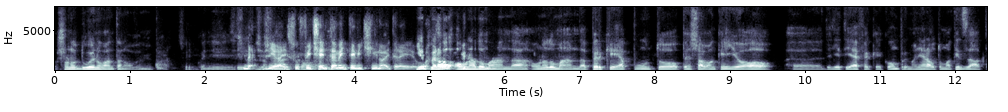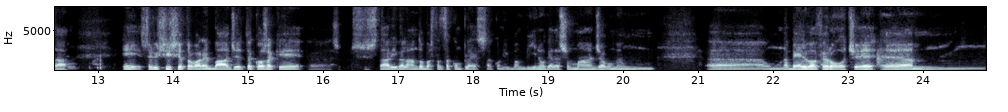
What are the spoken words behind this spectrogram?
Sono 2,99 mi pare. Sì, quindi, sì, beh, direi sufficientemente vicino ai 3 euro. Io però ho una domanda, ho una domanda perché appunto pensavo anche io ho eh, degli ETF che compro in maniera automatizzata e se riuscissi a trovare il budget, cosa che eh, si sta rivelando abbastanza complessa con il bambino che adesso mangia come un, uh, una belva feroce, ehm,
